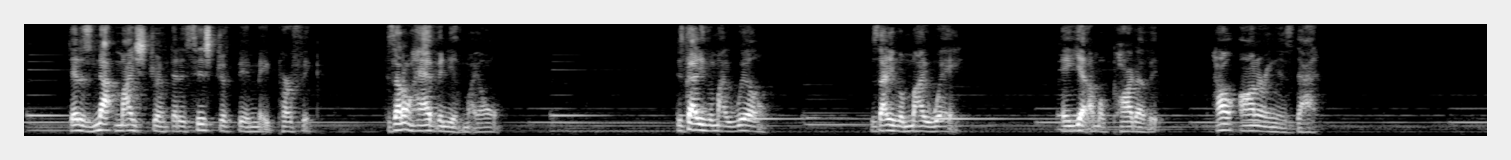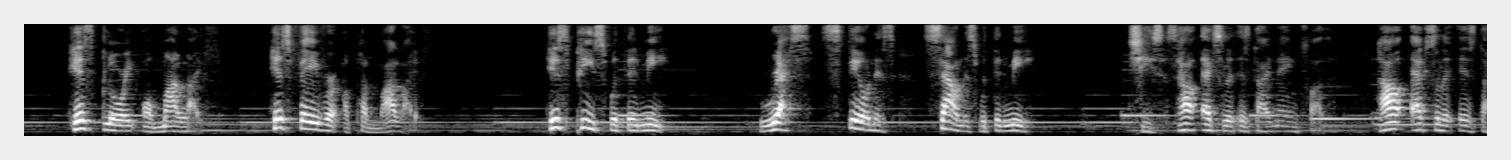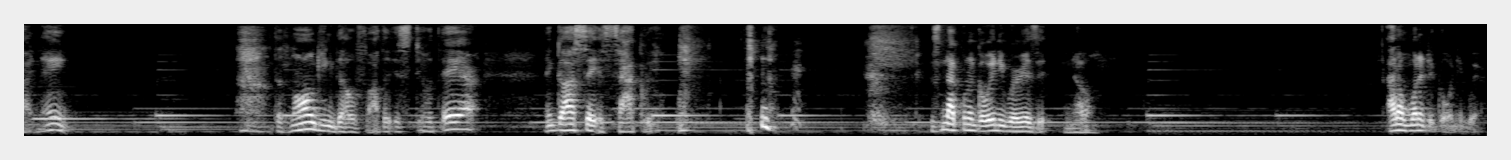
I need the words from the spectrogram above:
That is not my strength. That is His strength being made perfect. Because I don't have any of my own. It's not even my will. It's not even my way. And yet I'm a part of it. How honoring is that? His glory on my life, His favor upon my life, His peace within me, rest, stillness, soundness within me. Jesus, how excellent is thy name, Father. How excellent is thy name. The longing, though, Father, is still there. And God say, exactly. it's not going to go anywhere, is it? No. I don't want it to go anywhere.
